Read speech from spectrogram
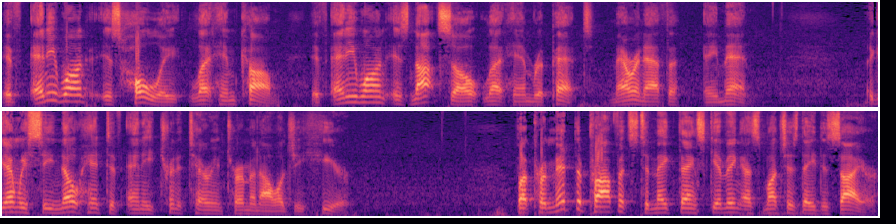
If anyone is holy, let him come. If anyone is not so, let him repent. Maranatha, Amen. Again, we see no hint of any Trinitarian terminology here. But permit the prophets to make thanksgiving as much as they desire.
